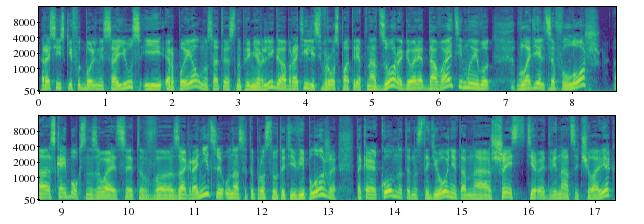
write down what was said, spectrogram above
Российский футбольный союз и РПЛ, ну, соответственно, Премьер-лига, обратились в Роспотребнадзор и говорят, давайте мы вот владельцев ложь Skybox а, называется это в, за границей. У нас это просто вот эти вип-ложи. Такая комната на стадионе там на 6-12 человек.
